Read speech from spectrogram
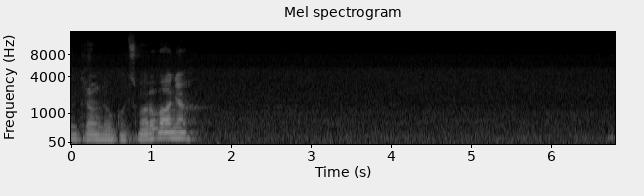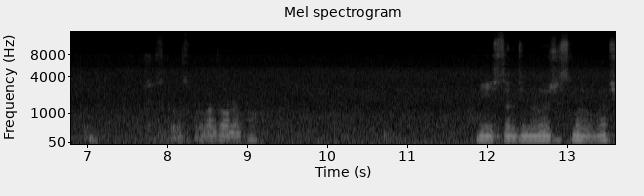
Centralny układ smarowania. Wszystko rozprowadzone po miejscach, gdzie należy smarować.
